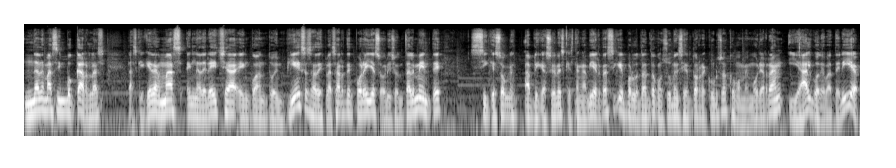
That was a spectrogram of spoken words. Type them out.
nada más invocarlas, las que quedan más en la derecha en cuanto empiezas a desplazarte por ellas horizontalmente, sí que son aplicaciones que están abiertas y que por lo tanto consumen ciertos recursos como memoria RAM y algo de batería.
